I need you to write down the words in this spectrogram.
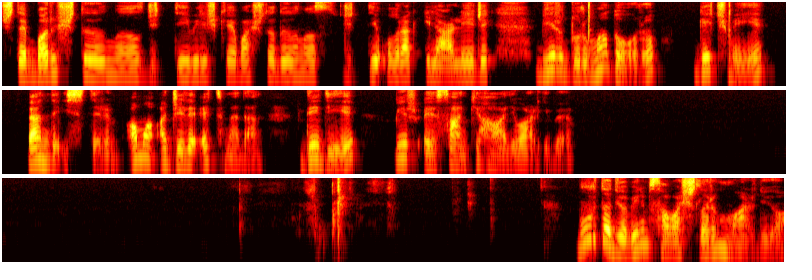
işte barıştığınız, ciddi bir ilişkiye başladığınız, ciddi olarak ilerleyecek bir duruma doğru geçmeyi ben de isterim ama acele etmeden dediği bir e, sanki hali var gibi. Burada diyor benim savaşlarım var diyor.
